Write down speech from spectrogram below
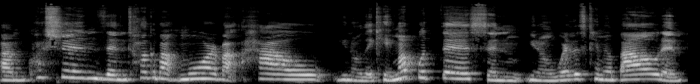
um, questions and talk about more about how you know they came up with this and you know where this came about and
